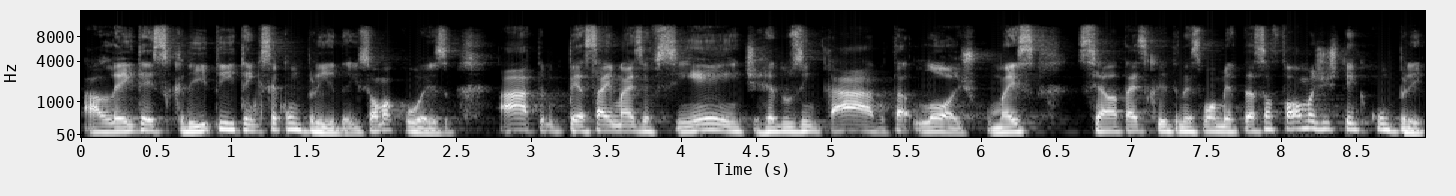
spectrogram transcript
a lei está escrita e tem que ser cumprida. Isso é uma coisa. Ah, tem que pensar em mais eficiente, reduzir encargo, tá, lógico, mas se ela está escrita nesse momento dessa forma, a gente tem que cumprir.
